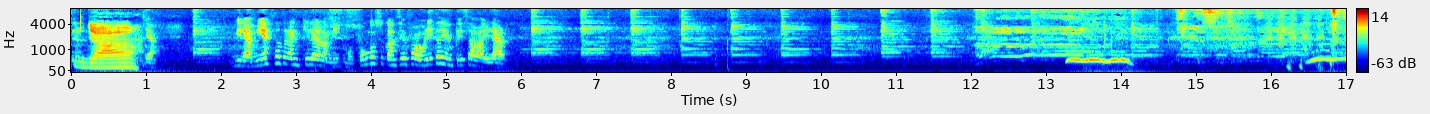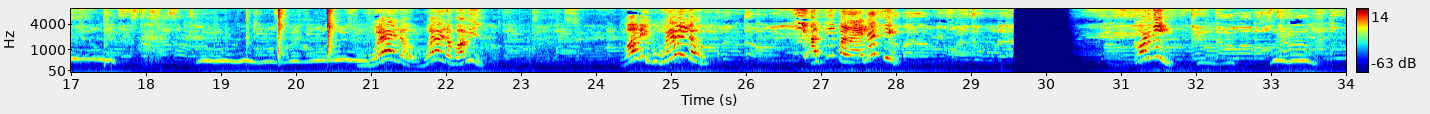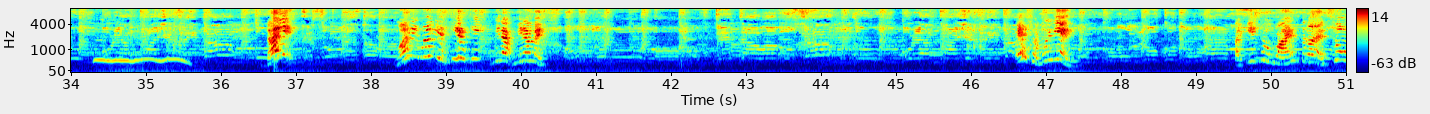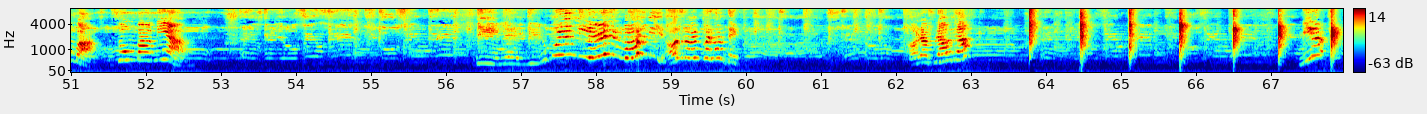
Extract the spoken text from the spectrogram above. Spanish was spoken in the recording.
Ya. Ya. Mira, Mía está tranquila ahora mismo. Pongo su canción favorita y empieza a bailar. ¡Muévelo! ¡Muévelo, mami! ¡Mami, muévelo! Sí, así, para adelante. ¡Dale! Mami, mami, así, así. Mira, mírame. Eso, muy bien. Aquí su maestra de Zumba. Zumba mía. Dile. Muy bien, mami. Otra vez para adelante. Ahora aplauda. Mira.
